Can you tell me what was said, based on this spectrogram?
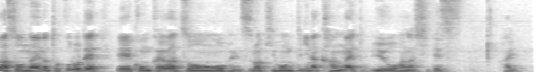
まあ、そんなようなところで、えー、今回はゾーンオフェンスの基本的な考えというお話です。はい。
